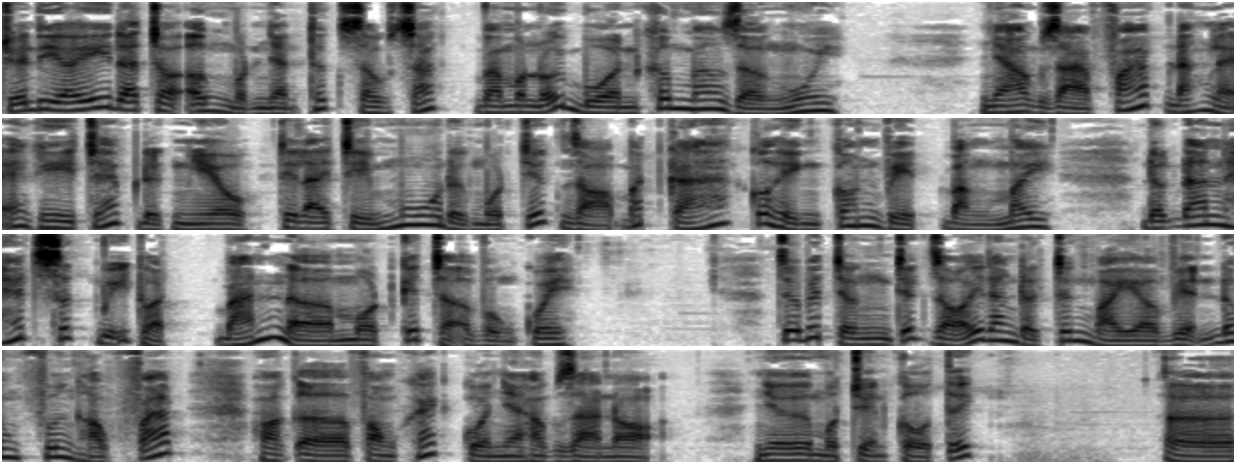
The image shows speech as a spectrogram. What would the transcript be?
Chuyến đi ấy đã cho ông một nhận thức sâu sắc và một nỗi buồn không bao giờ nguôi. Nhà học giả Pháp đáng lẽ ghi chép được nhiều thì lại chỉ mua được một chiếc giỏ bắt cá có hình con vịt bằng mây, được đan hết sức mỹ thuật bán ở một cái chợ vùng quê. Chưa biết chừng chiếc giỏ đang được trưng bày ở Viện Đông Phương học Pháp hoặc ở phòng khách của nhà học giả nọ, như một chuyện cổ tích. Ờ,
